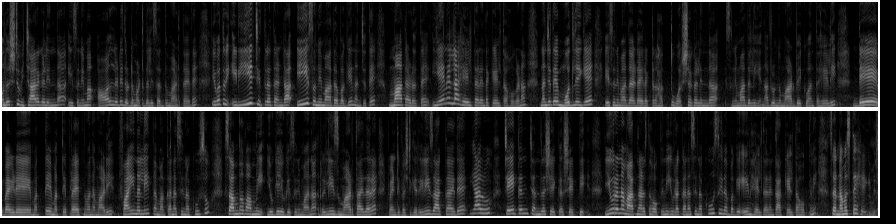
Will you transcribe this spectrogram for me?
ಒಂದಷ್ಟು ವಿಚಾರಗಳಿಂದ ಈ ಸಿನಿಮಾ ಆಲ್ರೆಡಿ ದೊಡ್ಡ ಮಟ್ಟದಲ್ಲಿ ಸದ್ದು ಮಾಡ್ತಾ ಇದೆ. ಇವತ್ತು ಇಡೀ ಚಿತ್ರತಂಡ ಈ ಸಿನಿಮಾದ ಬಗ್ಗೆ ನನ್ನ ಜೊತೆ ಮಾತಾಡುತ್ತೆ. ಏನೆಲ್ಲ ಹೇಳ್ತಾರೆ ಅಂತ ಕೇಳ್ತಾ ಹೋಗೋಣ. ನನ್ನ ಜೊತೆ ಮೊದಲಿಗೆ ಈ ಸಿನಿಮಾದ ಡೈರೆಕ್ಟರ್ ಹತ್ತು ವರ್ಷಗಳಿಂದ ಸಿನಿಮಾದಲ್ಲಿ ಏನಾದರೂ ಒಂದು ಮಾಡಬೇಕು ಅಂತ ಹೇಳಿ ಡೇ ಬೈ ಡೇ ಮತ್ತೆ ಮತ್ತೆ ಪ್ರಯತ್ನವನ್ನು ಮಾಡಿ ಫೈನಲಿ ತಮ್ಮ ಕನಸಿನ ಕೂಸು ಸಂಭವಾಮಿ ಯುಗೆ ಯುಗೆ ಸಿನಿಮಾನ ರಿಲೀಸ್ ಮಾಡ್ತಾ ಇದ್ದಾರೆ. ಟ್ವೆಂಟಿ ಫಸ್ಟ್ಗೆ ರಿಲೀಸ್ ಆಗ್ತಾ ಇದೆ. ಯಾರು? ಚೇತನ್ ಚಂದ್ರಶೇಖರ್ ಶೆಟ್ಟಿ. ಇವರನ್ನ ಮಾತನಾಡಿಸ್ತಾ ಹೋಗ್ತೀನಿ. ಇವರ ಕನಸಿನ ಕೂಸಿನ ಬಗ್ಗೆ ಏನು ಹೇಳ್ತಾರೆ ಅಂತ ಕೇಳ್ತಾ ಹೋಗ್ತೀನಿ. ಸರ್, ನಮಸ್ತೆ. ಹೇಗೆ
